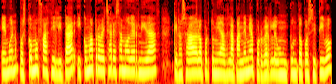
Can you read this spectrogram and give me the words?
en bueno pues cómo facilitar y cómo aprovechar esa modernidad que nos ha dado la oportunidad la pandemia por verle un punto positivo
